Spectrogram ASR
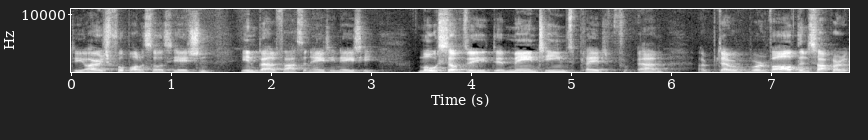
the Irish Football Association in Belfast in 1880. Most of the, the main teams played um, that were involved in soccer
